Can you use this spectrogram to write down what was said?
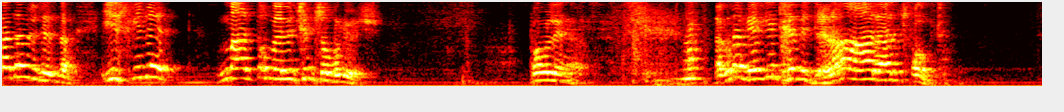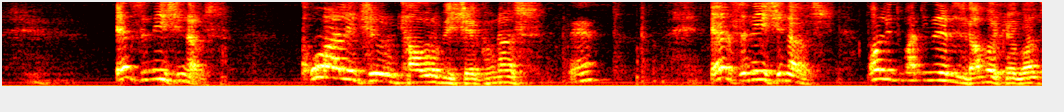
გადავიდეთ და ის კიდე მარტო მე ვიცი მსოფლიოში. პრობლემა. აღლა გეკითხებით რა არა წობთ. ეს ნიშნავს კოალიციურ მთავრობის შექმნას. ეს ნიშნავს პოლიტპატიმრების გამოშვებას.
